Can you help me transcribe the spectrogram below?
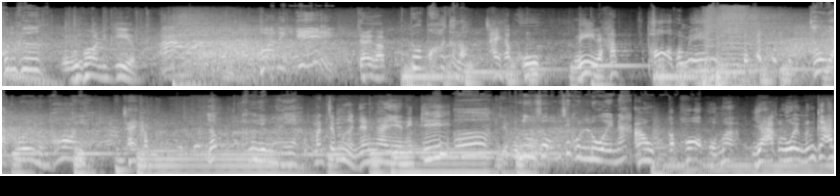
คุณคือผมคุณพ่อนิกกี้ครับพ่อนิกกี้ ใช่ครับตัวพ่อเธอเหรอใช่ครับครู นี่แหละครับ พ่อผมเอง เธออยากรวยเหมือนพ่อเนี่ยใช่ครับ แล้วคือยังไงอะมันจะเหมือนยังไงอะนิกกี้ เออดูทรงไม่ใช่คนรวยนะ เอ้าก็พ่อผมอะอยากรวยเหมือนกัน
